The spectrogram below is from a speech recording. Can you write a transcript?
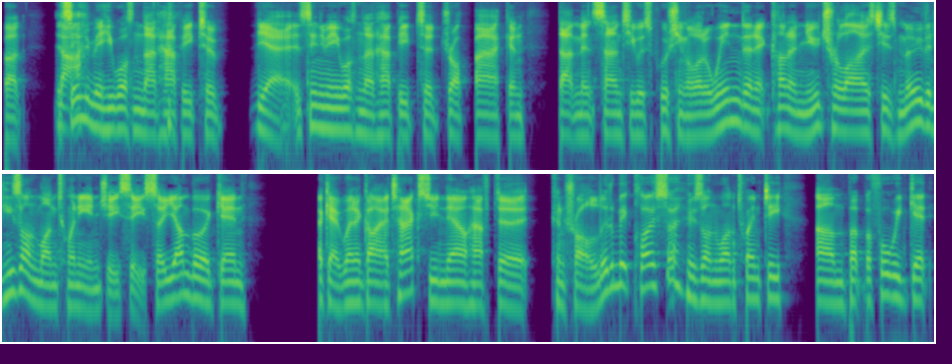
but it Nah. seemed to me he wasn't that happy to, yeah, it seemed to me he wasn't that happy to drop back. And that meant Santi was pushing a lot of wind and it kind of neutralized his move. And he's on 120 in GC. So Yumbo again, okay, when a guy attacks, you now have to control a little bit closer who's on 120. Um, but before we get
